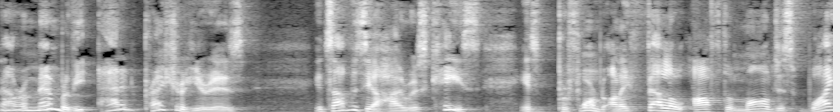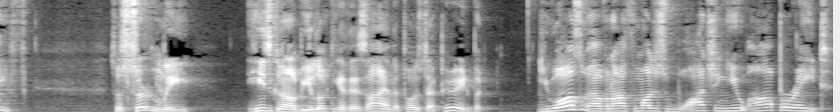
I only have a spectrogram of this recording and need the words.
Now remember, the added pressure here is it's obviously a high risk case. It's performed on a fellow ophthalmologist's wife. So certainly he's going to be looking at this eye in the post op period, but you also have an ophthalmologist watching you operate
